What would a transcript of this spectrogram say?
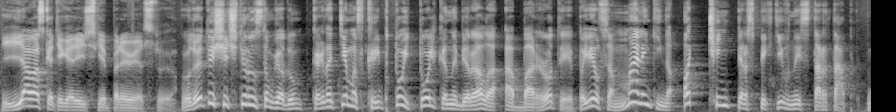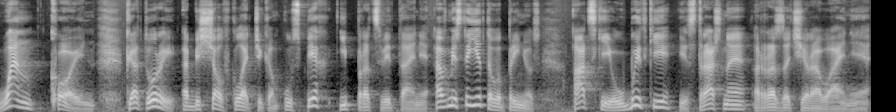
Я вас категорически приветствую. В 2014 году, когда тема с криптой только набирала обороты, появился маленький, но очень перспективный стартап OneCoin, который обещал вкладчикам успех и процветание, а вместо этого принес адские убытки и страшное разочарование.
